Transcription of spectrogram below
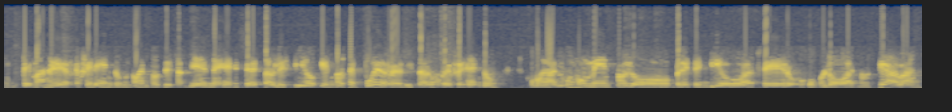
en temas de referéndum, ¿no? En donde también eh, se ha establecido que no se puede realizar un referéndum como en algún momento lo pretendió hacer o como lo anunciaban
